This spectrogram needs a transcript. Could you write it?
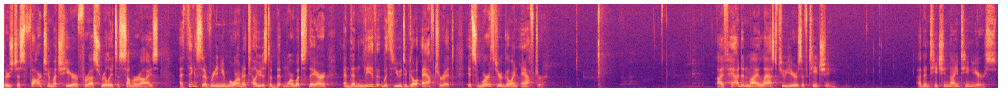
There's just far too much here for us really to summarize. I think instead of reading you more, I'm going to tell you just a bit more what's there and then leave it with you to go after it. It's worth your going after. I've had in my last few years of teaching, I've been teaching 19 years.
